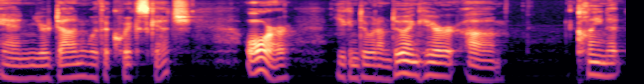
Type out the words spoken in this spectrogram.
and you're done with a quick sketch, or you can do what I'm doing here, um, clean it,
